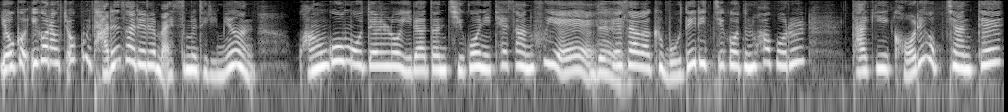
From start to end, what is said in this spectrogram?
이거 이거랑 조금 다른 사례를 말씀을 드리면 광고 모델로 일하던 직원이 퇴사한 후에 네. 회사가 그 모델이 찍어둔 화보를 자기 거래 업체한테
